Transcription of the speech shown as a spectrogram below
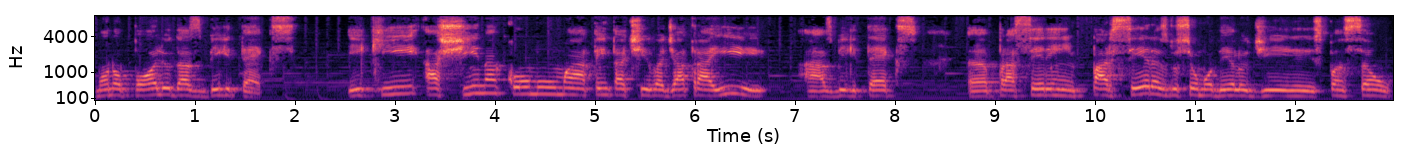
monopólio das big techs e que a China, como uma tentativa de atrair as big techs uh, para serem parceiras do seu modelo de expansão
